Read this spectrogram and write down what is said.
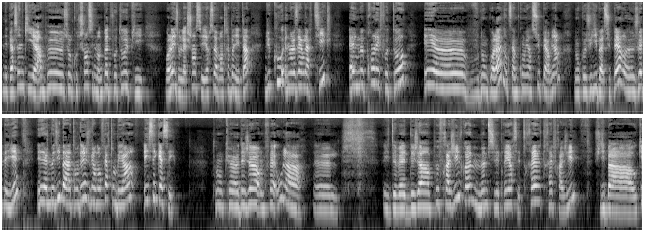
Les personnes qui, un peu sur le coup de chance, ils ne demandent pas de photos, et puis voilà, ils ont de la chance et ils reçoivent en très bon état. Du coup, elle me réserve l'article, elle me prend les photos, et euh, donc voilà, donc ça me convient super bien. Donc je lui dis bah super, euh, je vais payer. Et elle me dit bah attendez, je viens d'en faire tomber un et il s'est cassé. Donc euh, déjà on fait oula, il devait être déjà un peu fragile quand même, même si les prières c'est très très fragile. Je dis bah ok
